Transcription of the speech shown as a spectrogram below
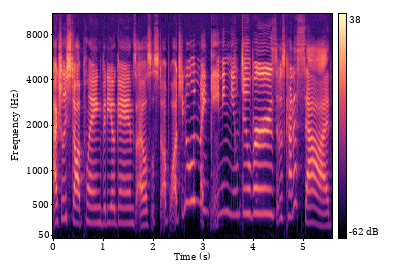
actually stopped playing video games. I also stopped watching all of my gaming YouTubers. It was kind of sad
